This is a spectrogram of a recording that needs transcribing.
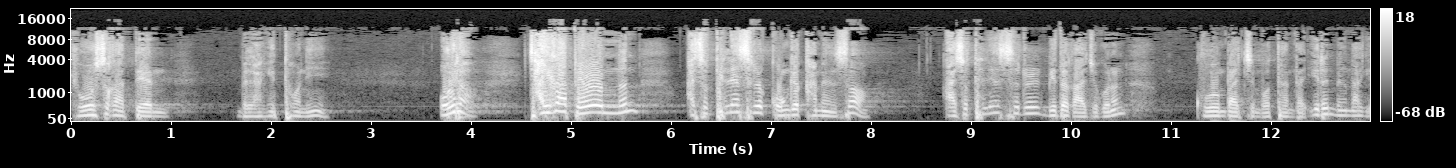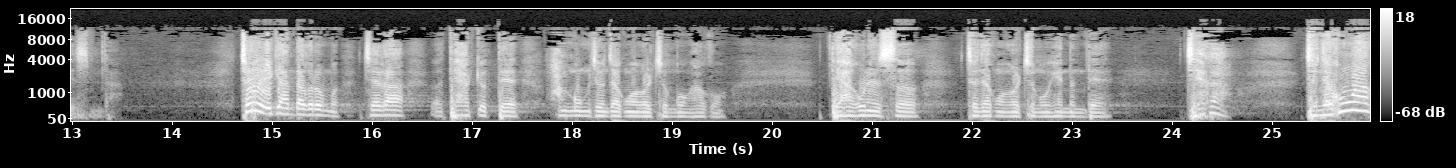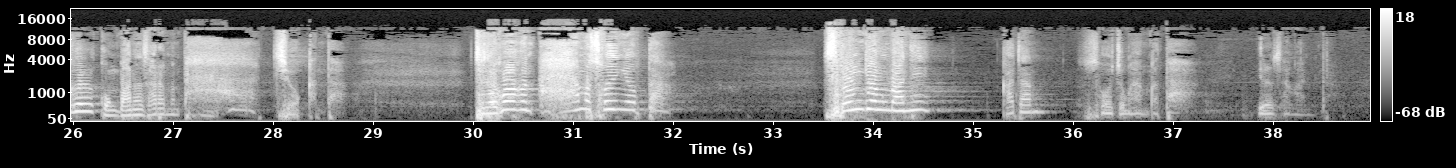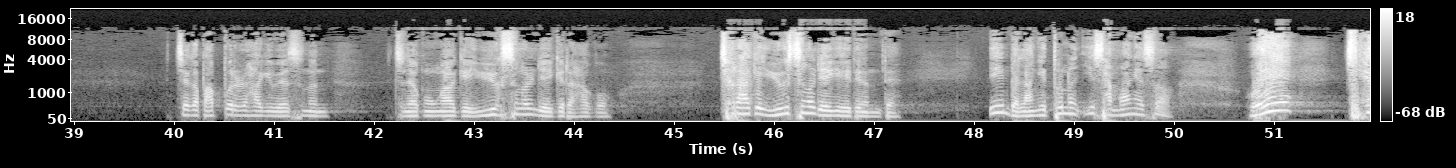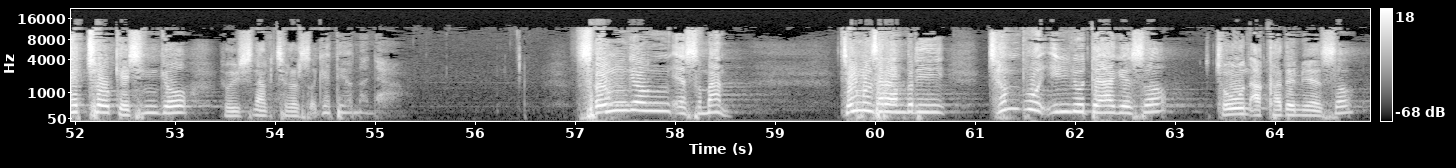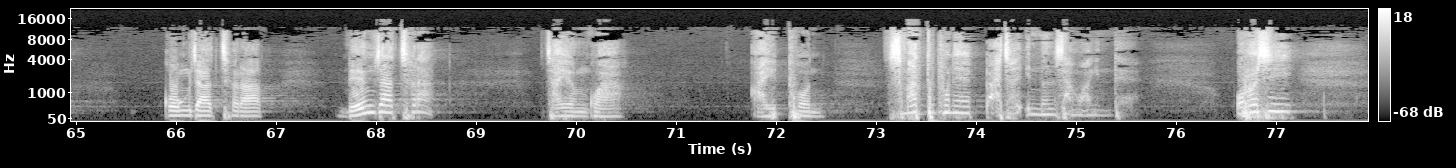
교수가 된 멜랑이톤이 오히려 자기가 배웠는 아스텔레스를 공격하면서 아스텔레스를 믿어가지고는 구원받지 못한다. 이런 맥락이 있습니다. 저로 얘기한다 그러면 제가 대학교 때 항공전자공학을 전공하고 대학원에서 전자공학을 전공했는데 제가 전자공학을 공부하는 사람은 다 지옥 간다. 전자공학은 아무 소용이 없다. 성경만이 가장 소중한 거다. 이런 상황입니다. 제가 밥벌이를 하기 위해서는 전자공학의 유익성을 얘기를 하고 철학의 유익성을 얘기해야 되는데 이 멜랑이토는 이 상황에서 왜 최초 개신교 교신학책을 쓰게 되었느냐? 성경에서만 젊은 사람들이 전부 인류 대학에서 좋은 아카데미에서 공자 철학, 맹자 철학, 자연과학, 아이폰, 스마트폰에 빠져 있는 상황인데 오로지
